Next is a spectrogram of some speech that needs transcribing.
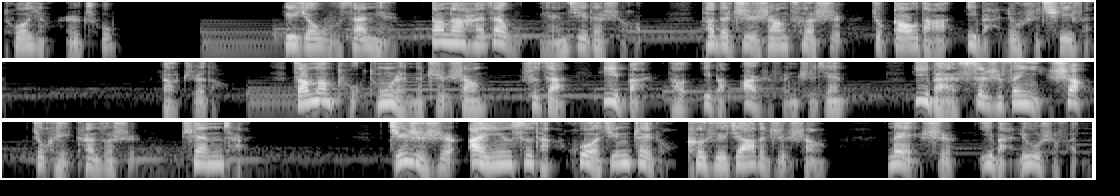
脱颖而出。一九五三年，当他还在五年级的时候，他的智商测试就高达一百六十七分。要知道，咱们普通人的智商是在一百到一百二十分之间，一百四十分以上就可以看作是天才。即使是爱因斯坦、霍金这种科学家的智商，那也是一百六十分呢。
